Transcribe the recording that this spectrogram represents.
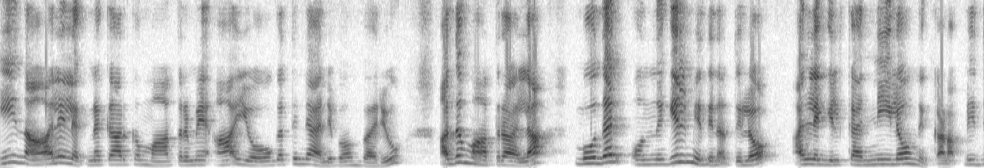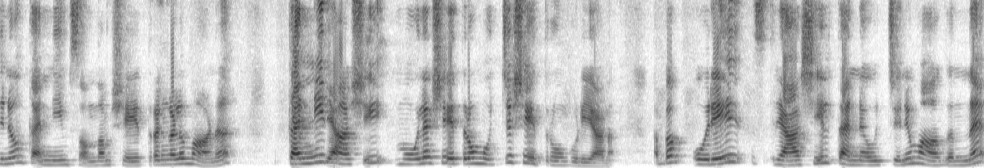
ഈ നാല് ലഗ്നക്കാർക്ക് മാത്രമേ ആ യോഗത്തിന്റെ അനുഭവം വരൂ. അത് മാത്രമല്ല ബുധൻ ഒന്നുകിൽ മിഥുനത്തിലോ അല്ലെങ്കിൽ കന്നിയിലോ നിൽക്കണം. മിഥുനവും കന്നിയും സ്വന്തം ക്ഷേത്രങ്ങളുമാണ്. കന്നി രാശി മൂലക്ഷേത്രവും ഉച്ചക്ഷേത്രവും കൂടിയാണ്. അപ്പം ഒരേ രാശിയിൽ തന്നെ ഉച്ചനുമാകുന്ന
